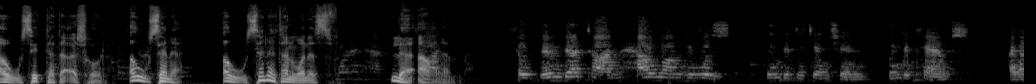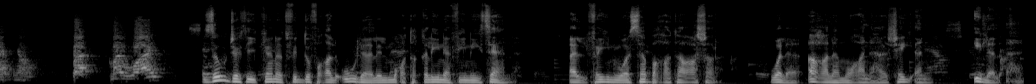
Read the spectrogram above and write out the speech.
أو ستة أشهر أو سنة أو سنة ونصف. لا أعلم. زوجتي كانت في الدفعة الأولى للمعتقلين في نيسان 2017 ولا أعلم عنها شيئا إلى الآن.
